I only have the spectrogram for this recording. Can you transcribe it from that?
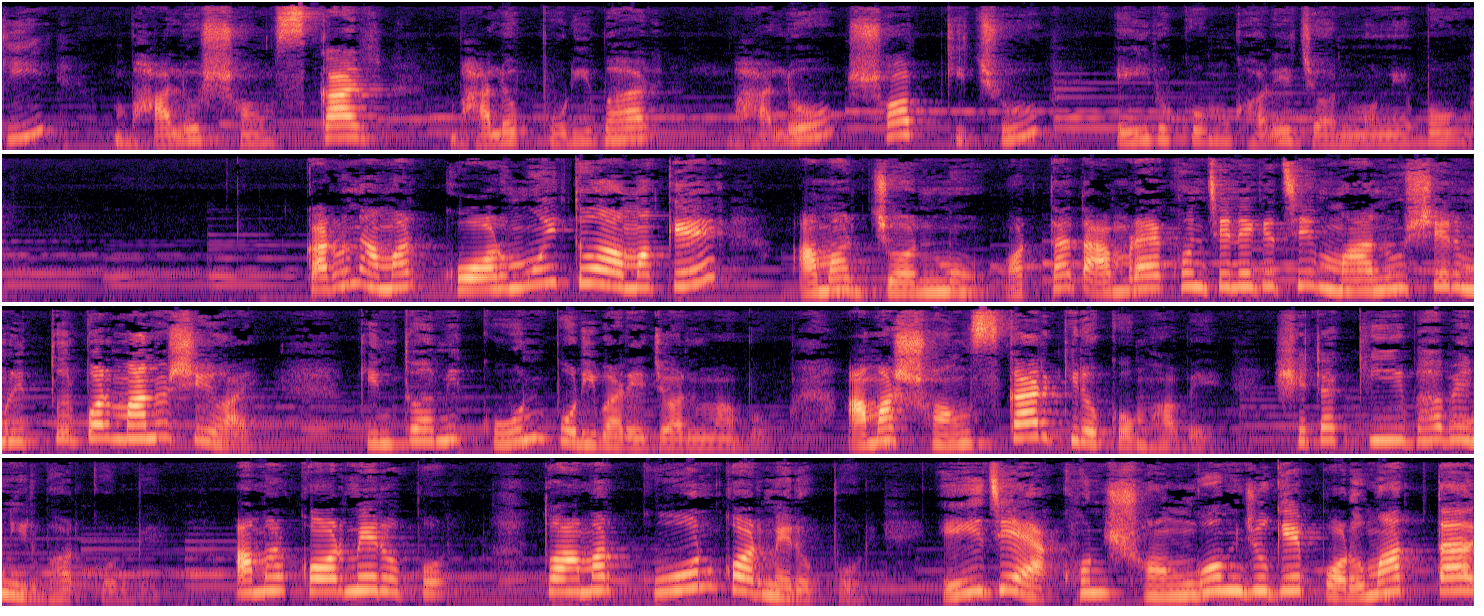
কি? ভালো সংস্কার, ভালো পরিবার, ভালো সব কিছু এইরকম ঘরে জন্ম নেব। কারণ আমার কর্মই তো আমাকে, আমার জন্ম। অর্থাৎ আমরা এখন জেনে গেছি মানুষের মৃত্যুর পর মানুষই হয়। কিন্তু আমি কোন পরিবারে জন্মাবো? আমার সংস্কার কীরকম হবে? সেটা কীভাবে নির্ভর করবে? আমার কর্মের ওপর। তো আমার কোন কর্মের ওপর? এই যে এখন সঙ্গম যুগে পরমাত্মা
